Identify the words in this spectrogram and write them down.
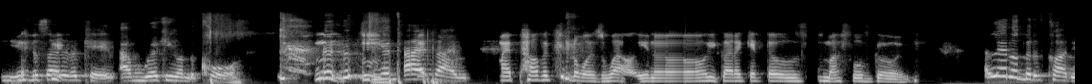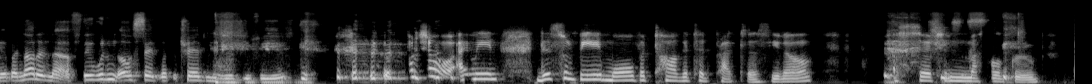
you decided, okay, I'm working on the core mm, the entire time. My pelvic floor as well. You know, you gotta get those muscles going a little bit of cardio, but not enough. They wouldn't offset what the treadmill would do for you. for sure. I mean, this would be more of a targeted practice, you know, a certain Jesus. muscle group.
